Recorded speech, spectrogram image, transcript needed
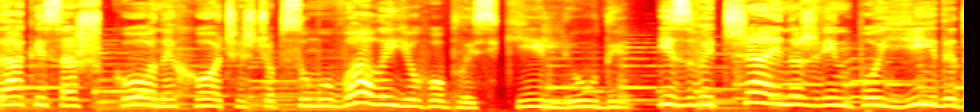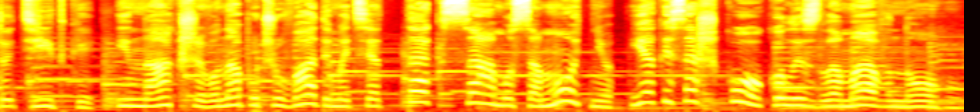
так і Сашко не хоче, щоб сумували його близькі люди. І, звичайно ж, він поїде до тітки, інакше вона почуватиметься так само самотньо, як і Сашко, коли зламав ногу.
